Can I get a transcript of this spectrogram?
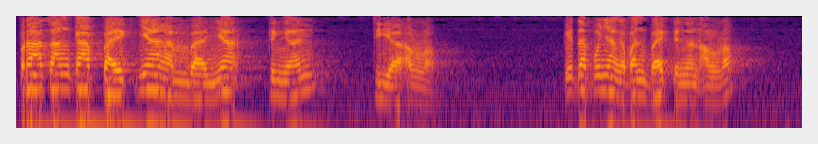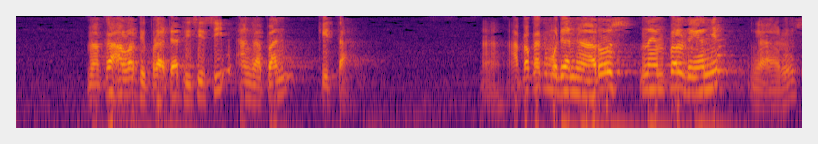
prasangka baiknya hambanya dengan dia Allah. Kita punya anggapan baik dengan Allah. Maka Allah berada di sisi anggapan kita. Nah, apakah kemudian harus nempel dengannya? Enggak harus.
